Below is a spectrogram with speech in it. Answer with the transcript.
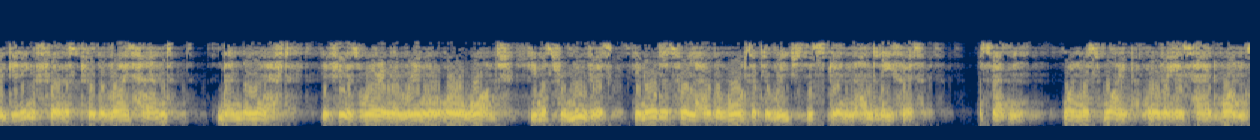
beginning first with the right hand, then the left. If he is wearing a ring or a watch, he must remove it in order to allow the water to reach the skin underneath it. 7. One must wipe over his head once.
